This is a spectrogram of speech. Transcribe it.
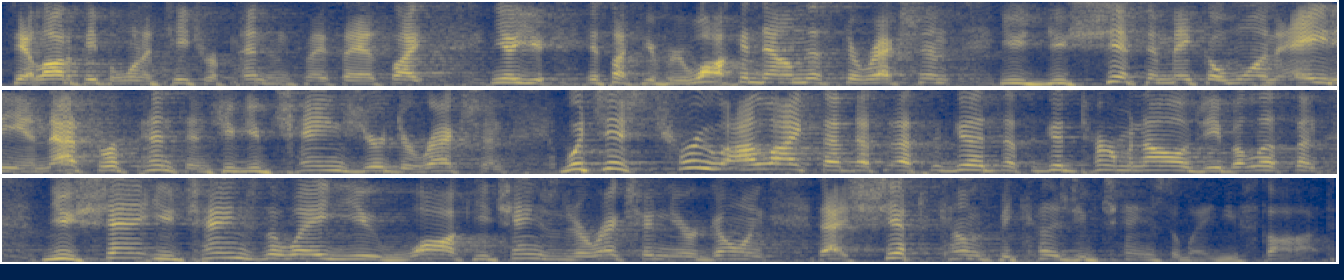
See, a lot of people want to teach repentance. They say it's like, you know, you, it's like if you're walking down this direction, you, you shift and make a 180, and that's repentance. You, you've changed your direction, which is true. I like that. That's, that's, a, good, that's a good terminology. But listen, you, sh- you change the way you walk, you change the direction you're going. That shift comes because you've changed the way you thought.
